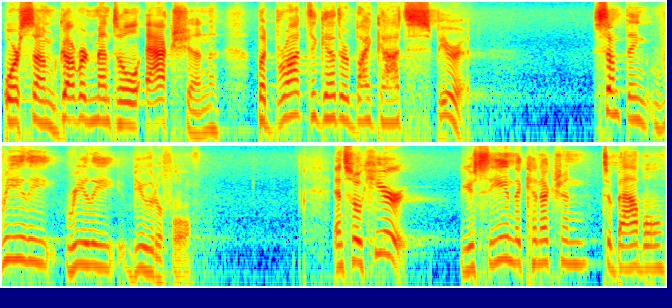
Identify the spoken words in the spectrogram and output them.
or some governmental action, but brought together by God's Spirit. Something really, really beautiful. And so here, you see in the connection to Babel,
